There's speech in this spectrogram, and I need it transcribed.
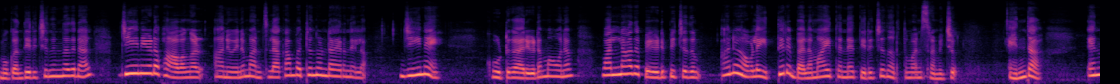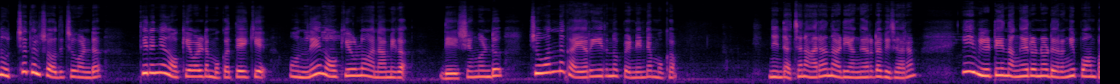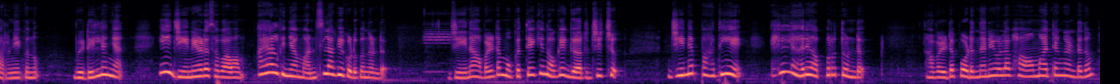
മുഖം തിരിച്ചു നിന്നതിനാൽ ജീനയുടെ ഭാവങ്ങൾ അനുവിന് മനസ്സിലാക്കാൻ പറ്റുന്നുണ്ടായിരുന്നില്ല. ജീനെ കൂട്ടുകാരിയുടെ മൗനം വല്ലാതെ പേടിപ്പിച്ചതും അനു അവളെ ഇത്തിരി ബലമായി തന്നെ തിരിച്ചു നിർത്തുവാൻ ശ്രമിച്ചു. എന്താ? എന്ന് ഉച്ചത്തിൽ ചോദിച്ചുകൊണ്ട് തിരിഞ്ഞു നോക്കിയവളുടെ മുഖത്തേക്ക് ഒന്നേ നോക്കിയുള്ളൂ അനാമിക. ദേഷ്യം കൊണ്ട് ചുവന്ന് കയറിയിരുന്നു പെണ്ണിന്റെ മുഖം. നിന്റെ അച്ഛൻ ആരാന്നാടി അങ്ങേരുടെ വിചാരം? ഈ വീട്ടിൽ നിന്ന് അങ്ങേരനോട് ഇറങ്ങിപ്പോവാൻ പറഞ്ഞേക്കുന്നു. വിടില്ല ഞാൻ. ഈ ജീനയുടെ സ്വഭാവം അയാൾക്ക് ഞാൻ മനസ്സിലാക്കി കൊടുക്കുന്നുണ്ട്. ജീന അവളുടെ മുഖത്തേക്ക് നോക്കി ഗർജിച്ചു ജീന പതിയെ എല്ലാവരും അപ്പുറത്തുണ്ട്. അവളുടെ പൊടുന്നനെയുള്ള ഭാവമാറ്റം കണ്ടതും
